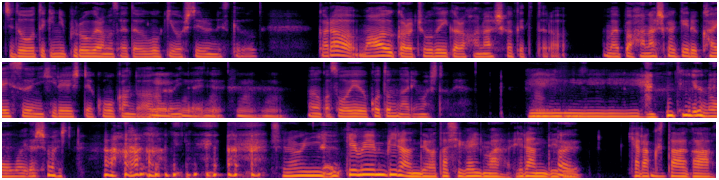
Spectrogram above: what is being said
自動的にプログラムされた動きをしてるんですけど、から、まあ会うからちょうどいいから話しかけてたら、まあやっぱ話しかける回数に比例して好感度上がるみたいで、なんかそういうことになりましたね。へーっていうのを思い出しました。ちなみに、イケメンヴィランで私が今選んでるはいキャラクターが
